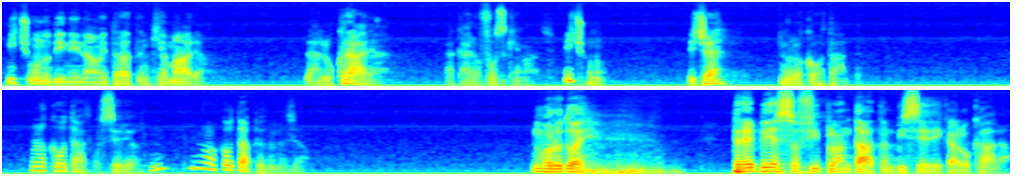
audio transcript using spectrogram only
Nici unul din ei n-au intrat în chemarea, la lucrarea la care au fost chemați. Nici unul. De ce? Nu l-a căutat. Nu l-a căutat cu serios. Nu l-a căutat pe Dumnezeu. Numărul 2. Trebuie să fii plantat în biserica locală.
